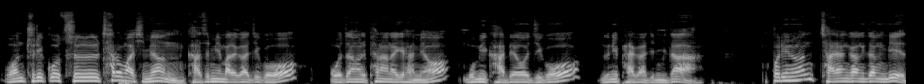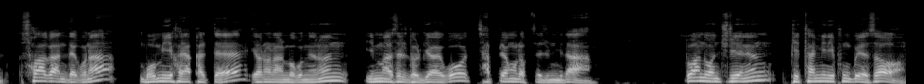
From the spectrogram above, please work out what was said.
원추리 꽃을 차로 마시면 가슴이 맑아지고 오장을 편안하게 하며 몸이 가벼워지고 눈이 밝아집니다. 뿌리는 자양강장 및 소화가 안 되거나 몸이 허약할 때 여러 날 먹으면 입맛을 돌게 하고 잡병을 없애줍니다. 또한 원추리에는 비타민이 풍부해서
